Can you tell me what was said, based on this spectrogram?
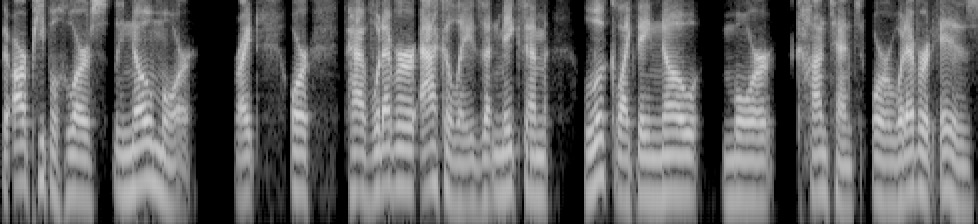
there are people who are they know more, right? Or have whatever accolades that make them look like they know more content or whatever it is.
